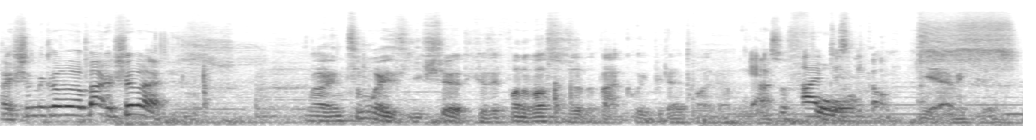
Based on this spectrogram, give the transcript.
I shouldn't have gone to the back, should I? well, in some ways you should, because if one of us was at the back, we'd be dead by now. Yeah, That's a I'd just four. be gone. Yeah, me too.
